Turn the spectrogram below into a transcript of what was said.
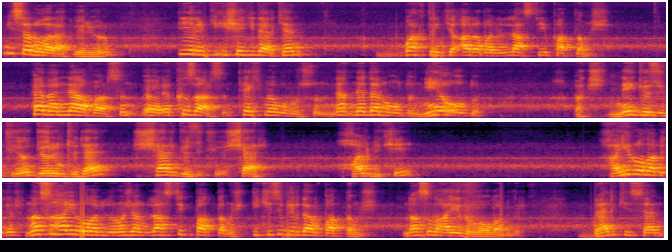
Misal olarak veriyorum. Diyelim ki işe giderken baktın ki arabanın lastiği patlamış. Hemen ne yaparsın? Böyle kızarsın, tekme vurursun. Ne- neden oldu? Niye oldu? Bak ne gözüküyor görüntüde? Şer gözüküyor, şer. Halbuki hayır olabilir. Nasıl hayır olabilir hocam? Lastik patlamış. İkisi birden patlamış. Nasıl hayırlı olabilir? Belki sen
